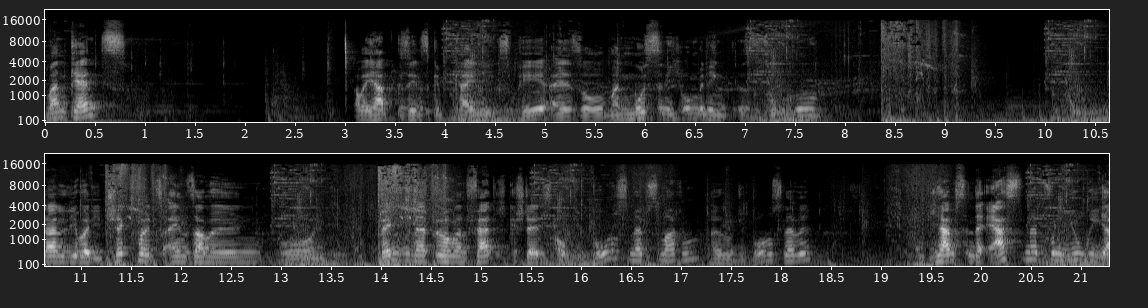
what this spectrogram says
Man kennt's. Aber ihr habt gesehen, es gibt keine XP, also man muss sie nicht unbedingt suchen. Dann lieber die Checkpoints einsammeln und wenn die Map irgendwann fertiggestellt ist, auch die Bonus-Maps machen, also die Bonus-Level. Die haben es in der ersten Map von Yuri ja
